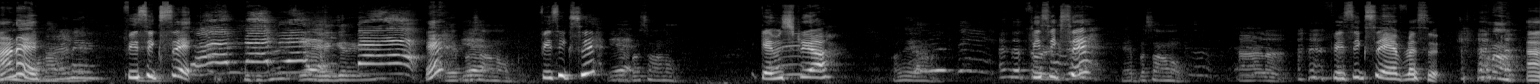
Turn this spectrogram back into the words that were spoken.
ആണ്? ഫിസിക്സ്. എ പ്ലസ് ആണോ? ഫിസിക്സ്? എ പ്ലസ് ആണോ? കെമിസ്ട്രിയോ? ഫിസിക്സ്? എ പ്ലസ് ആണോ? ആണ്? Physics A plus. ആണോ? ആ.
